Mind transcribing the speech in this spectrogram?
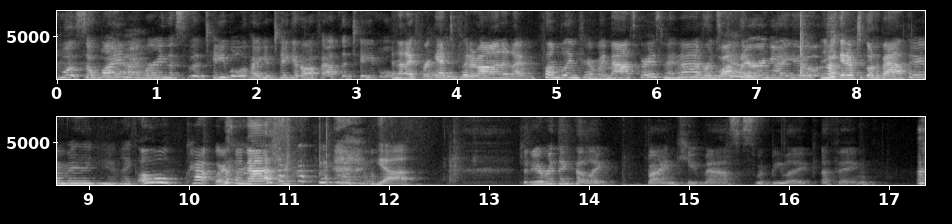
what? So why am I wearing this to the table if I can take it off at the table? And then I forget to put it on, and I'm fumbling for my mask. Where's my And mask? everyone's Walking- glaring at you. And you get up to go to the bathroom, and you're like, "Oh crap, where's my mask?" yeah. Did you ever think that like buying cute masks would be like a thing?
